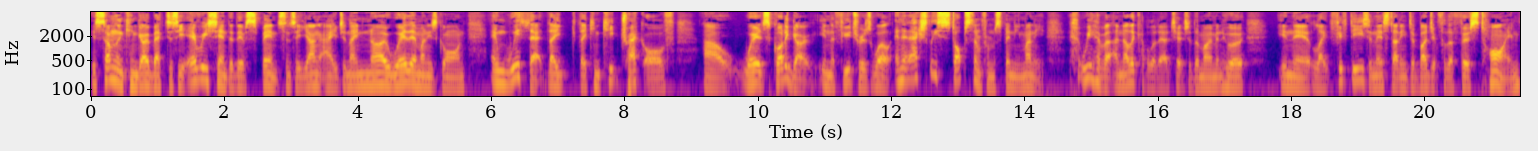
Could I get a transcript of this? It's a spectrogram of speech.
is some of them can go back to see every cent that they've spent since a young age and they know where their money's gone. And with that, they, they can keep track of uh, where it's got to go in the future as well. And it actually stops them from spending money. We have a, another couple at our church at the moment who are in their late 50s and they're starting to budget for the first time.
